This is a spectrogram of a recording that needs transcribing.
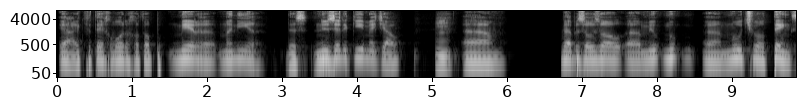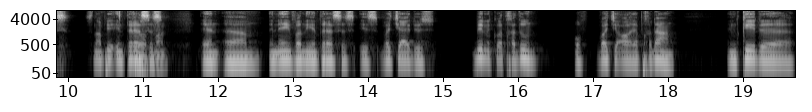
Ja, ik vertegenwoordig het op meerdere manieren. Dus nu zit ik hier met jou. Mm. Ehm, we hebben sowieso eh, mu- mu- eh, mutual things. Snap je? Interesses. Klopt. En ehm, in een van die interesses is wat jij dus binnenkort gaat doen. Of wat je al hebt gedaan. En kun je de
